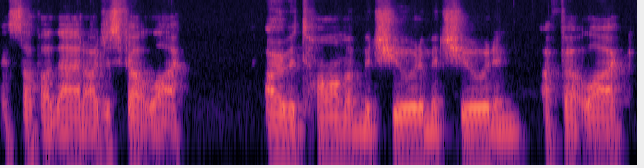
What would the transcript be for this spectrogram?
and stuff like that. I just felt like over time I've matured and matured, and I felt like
